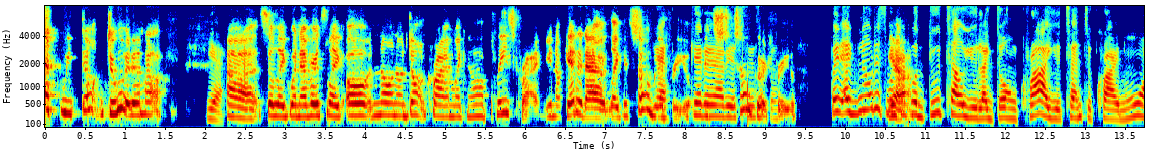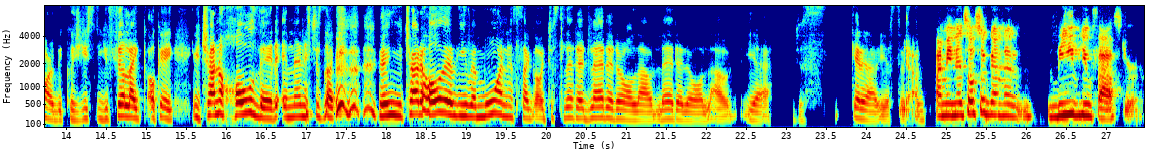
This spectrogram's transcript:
we don't do it enough. Yeah. Uh, so like whenever it's like, oh no, no, don't cry. I'm like, oh, please cry. You know, get it out. Like it's so yeah, good for you. Get it it's out of your so system. good for you. But I've noticed when yeah. people do tell you like don't cry, you tend to cry more because you you feel like okay, you're trying to hold it, and then it's just like, and you try to hold it even more, and it's like oh, just let it let it all out, let it all out. Yeah, just get it out of your system. Yeah, I mean it's also gonna leave you faster.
